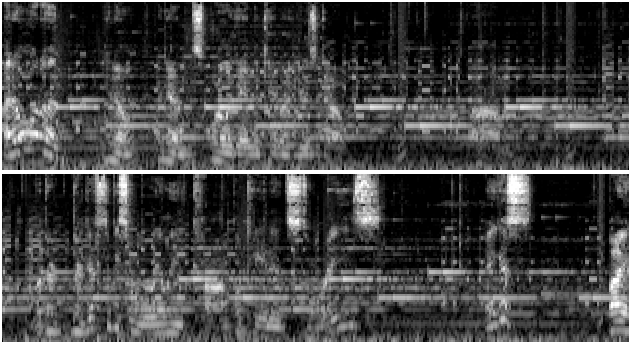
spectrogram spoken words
I don't want to, you know, again, spoil a game that came out years ago. Um, but there, there gets to be some really complicated stories. I guess by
